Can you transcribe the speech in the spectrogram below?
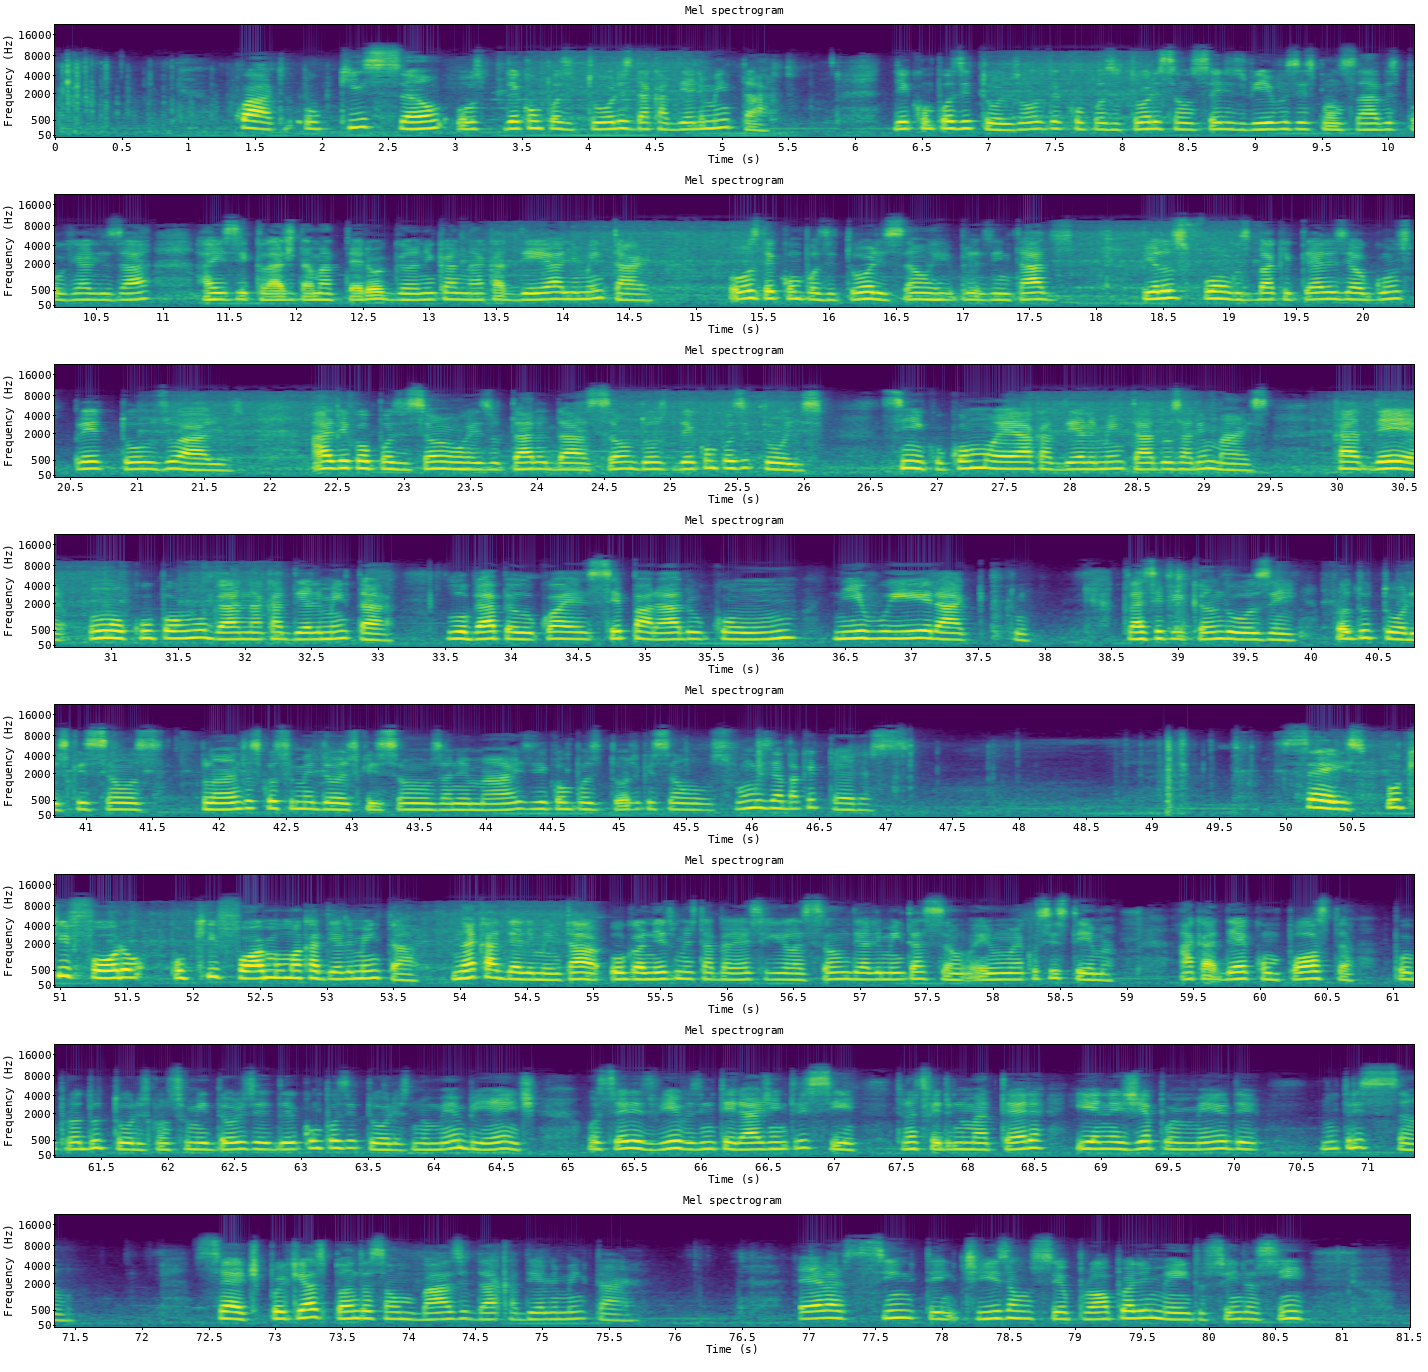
4. O que são os decompositores da cadeia alimentar? Decompositores. Os decompositores são seres vivos responsáveis por realizar a reciclagem da matéria orgânica na cadeia alimentar. Os decompositores são representados pelos fungos, bactérias e alguns protozoários. A decomposição é o resultado da ação dos decompositores. 5. Como é a cadeia alimentar dos animais? Cadeia 1 um ocupa um lugar na cadeia alimentar lugar pelo qual é separado com um nível hierárquico, classificando-os em produtores, que são as plantas, consumidores, que são os animais, e compositores, que são os fungos e as bactérias. 6. O que foram o que forma uma cadeia alimentar? Na cadeia alimentar, o organismo estabelece relação de alimentação em um ecossistema. A cadeia é composta por produtores, consumidores e decompositores. No meio ambiente, os seres vivos interagem entre si, transferindo matéria e energia por meio de nutrição. 7. Porque as plantas são base da cadeia alimentar. Elas sintetizam seu próprio alimento, sendo assim,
